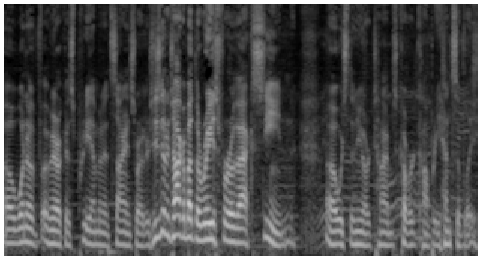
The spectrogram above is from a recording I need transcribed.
Uh, one of America's preeminent science writers. He's going to talk about the race for a vaccine, uh, which the New York Times covered comprehensively.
